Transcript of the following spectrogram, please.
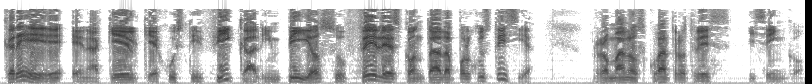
cree en aquel que justifica al impío, su fe le es contada por justicia. Romanos 4, 3 y 5.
